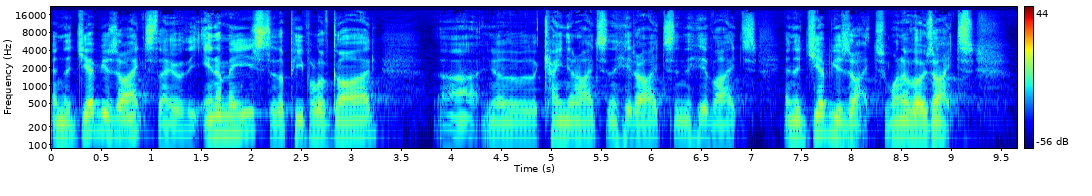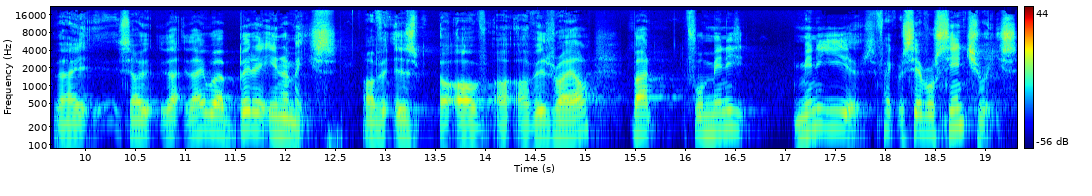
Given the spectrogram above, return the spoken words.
And the Jebusites, they were the enemies to the people of God. Uh, you know, the Canaanites and the Hittites and the Hivites and the Jebusites, one of those ites. They, so they were bitter enemies of, of, of Israel, but for many, many years, in fact, for several centuries,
